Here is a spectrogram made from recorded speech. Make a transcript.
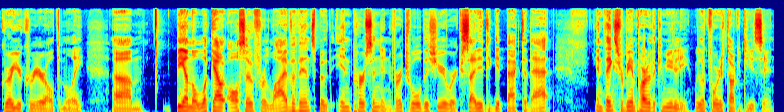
grow your career ultimately. Um, be on the lookout also for live events, both in person and virtual this year. We're excited to get back to that. And thanks for being part of the community. We look forward to talking to you soon.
